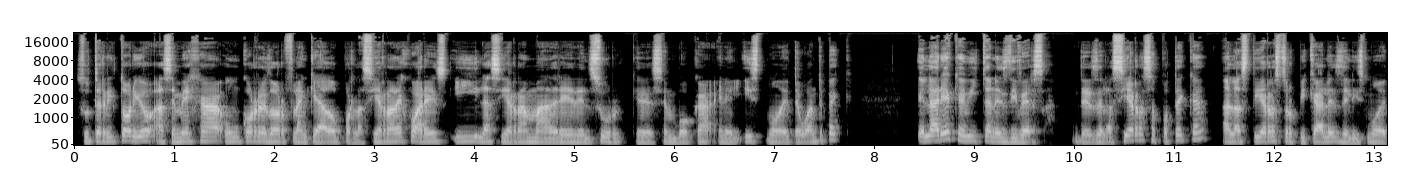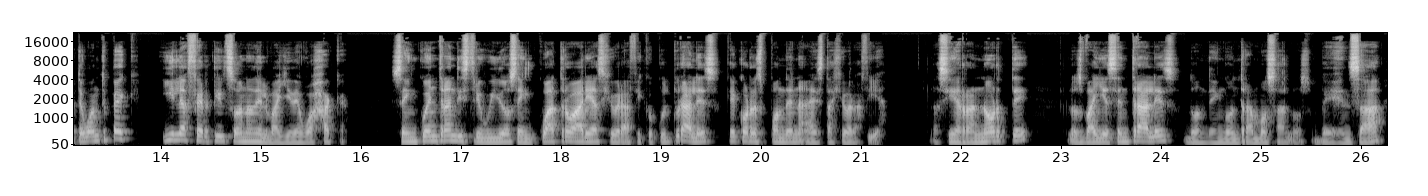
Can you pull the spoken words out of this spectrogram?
Su territorio asemeja un corredor flanqueado por la Sierra de Juárez y la Sierra Madre del Sur que desemboca en el istmo de Tehuantepec. El área que habitan es diversa, desde la Sierra Zapoteca a las tierras tropicales del istmo de Tehuantepec y la fértil zona del Valle de Oaxaca. Se encuentran distribuidos en cuatro áreas geográfico-culturales que corresponden a esta geografía. La Sierra Norte, los valles centrales, donde encontramos a los Bejenza,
